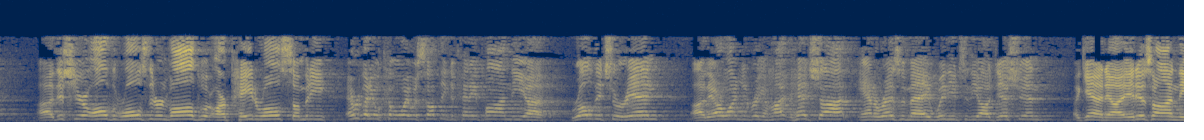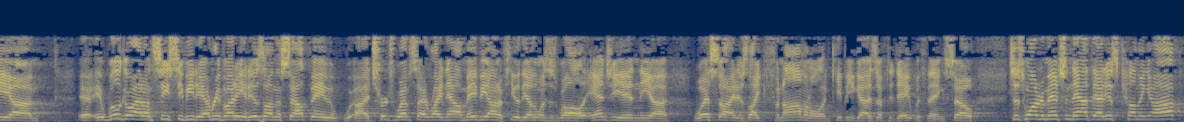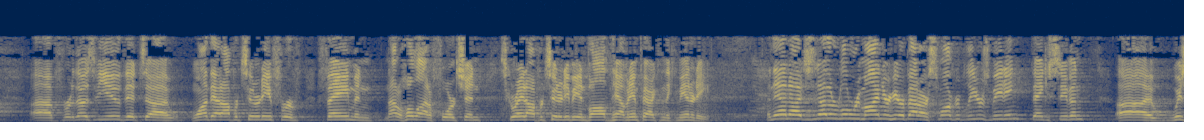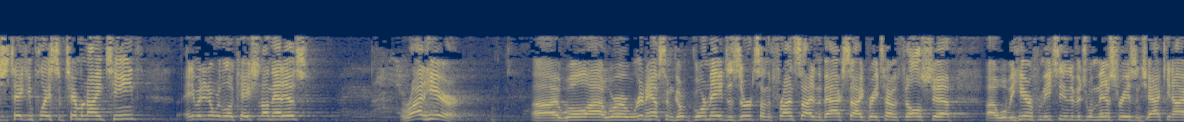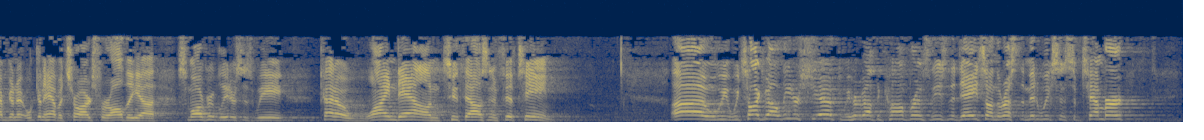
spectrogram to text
Uh, this year, all the roles that are involved are paid roles. Somebody, everybody will come away with something depending upon the uh, role that you're in. Uh, they are wanting you to bring a headshot and a resume with you to the audition. Again, uh, it is on the it will go out on CCB to everybody. It is on the South Bay uh, Church website right now. Maybe on a few of the other ones as well. Angie in the uh, West Side is like phenomenal in keeping you guys up to date with things. So, just wanted to mention that that is coming up. Uh, for those of you that uh, want that opportunity for fame and not a whole lot of fortune, it's a great opportunity to be involved and have an impact in the community. And then uh, just another little reminder here about our small group leaders meeting. Thank you, Stephen uh, which is taking place September 19th. Anybody know where the location on that is? Right here. Uh, we'll, uh, we're, we're going to have some gourmet desserts on the front side and the back side. Great time of fellowship. Uh, we'll be hearing from each of the individual ministries, and Jackie and I are going to, we're going to have a charge for all the uh, small group leaders as we kind of wind down 2015. Uh, we, we talked about leadership. We heard about the conference. These are the dates on the rest of the midweeks in September.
